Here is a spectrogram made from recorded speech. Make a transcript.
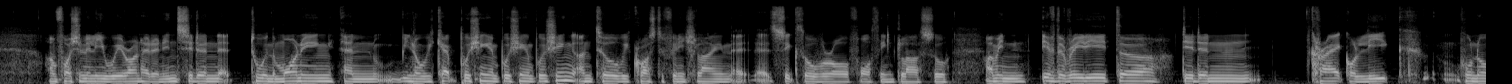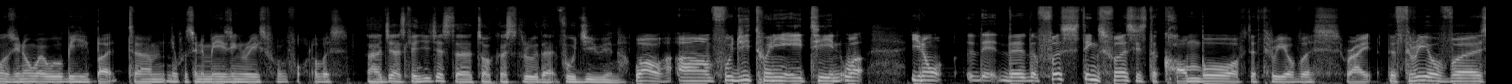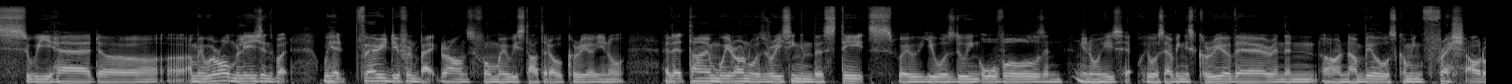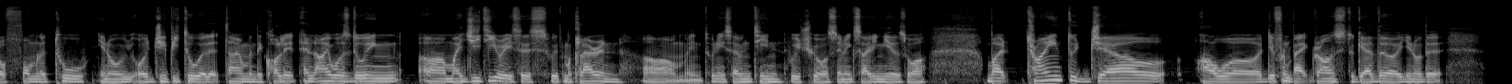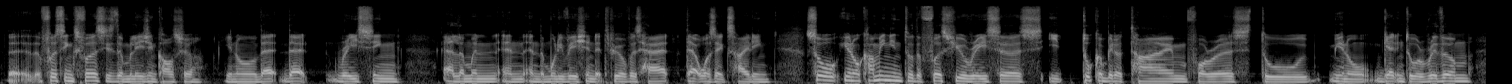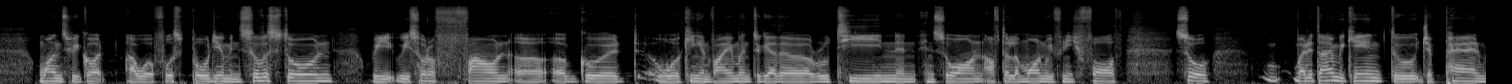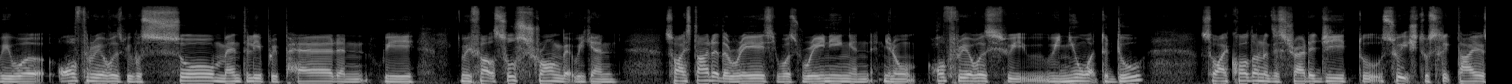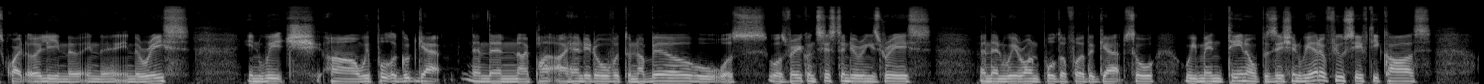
Unfortunately, Weiron had an incident at two in the morning, and you know we kept pushing and pushing and pushing until we crossed the finish line at, at sixth overall, fourth in class. So, I mean, if the radiator didn't crack or leak, who knows, you know, where we'll be. But um, it was an amazing race for, for all of us. Uh, Jazz, can you just uh, talk us through that Fuji win? Wow, um, Fuji 2018. Well, you know, the, the the first things first is the combo of the three of us, right? The three of us, we had, uh, I mean, we're all Malaysians, but we had very different backgrounds from where we started our career. You know, at that time, Weiron was racing in the states where he was doing ovals, and you know, he's he was having his career there. And then uh, Nabil was coming fresh out of Formula Two, you know, or GP Two at that time when they call it. And I was doing uh, my GT races with McLaren um, in 2017, which was an exciting year as well. But trying to gel our different backgrounds together, you know, the, the, the first things first is the Malaysian culture. You know that that racing element and, and the motivation that three of us had, that was exciting. So, you know, coming into the first few races, it took a bit of time for us to, you know, get into a rhythm. Once we got our first podium in Silverstone, we, we sort of found a, a good working environment together, a routine, and, and so on. After Le Mans, we finished fourth. So, by the time we came to Japan, we were all three of us. We were so mentally prepared, and we we felt so strong that we can. So I started the race. It was raining, and you know, all three of us we we knew what to do. So I called on the strategy to switch to slick tires quite early in the in the in the race, in which uh, we pulled a good gap, and then I I handed over to Nabil, who was was very consistent during his race, and then Weiron pulled a further gap. So we maintained our position. We had a few safety cars.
